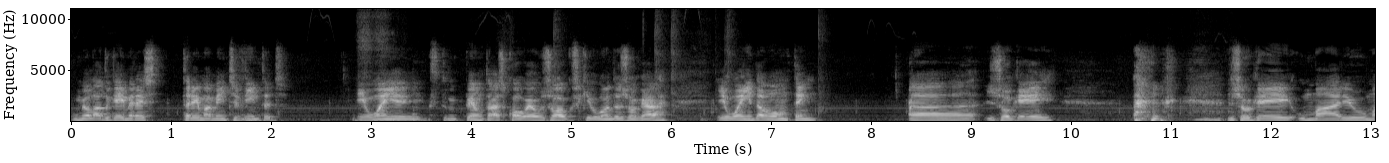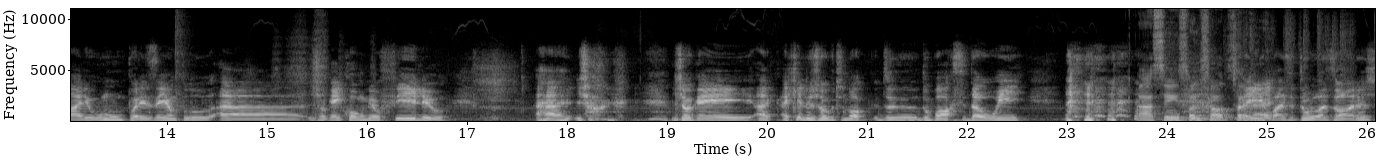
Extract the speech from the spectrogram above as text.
o meu lado gamer é extremamente vintage. Eu se tu me perguntas qual é os jogos que eu ando a jogar, eu ainda ontem Uh, joguei. joguei o Mario, Mario 1, por exemplo. Uh, joguei com o meu filho. Uh, joguei aquele jogo do, do, do boxe da Wii. Ah, sim, sim. Para ir quase duas horas.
